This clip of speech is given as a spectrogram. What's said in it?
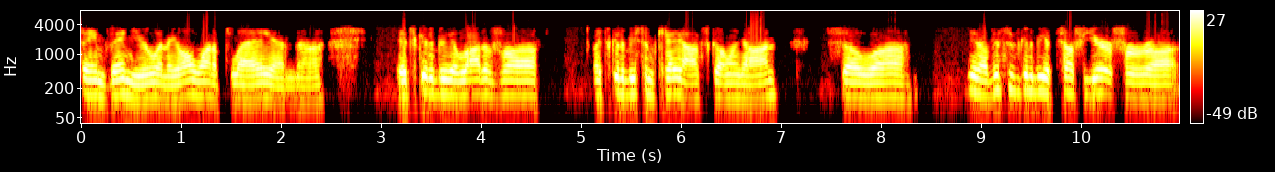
same venue, and they all want to play, and uh, it's going to be a lot of uh, it's going to be some chaos going on. So uh, you know, this is going to be a tough year for uh,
